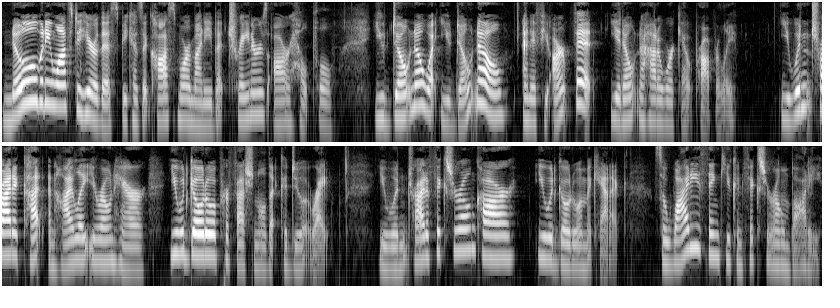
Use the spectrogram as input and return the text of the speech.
Nobody wants to hear this because it costs more money, but trainers are helpful. You don't know what you don't know, and if you aren't fit, you don't know how to work out properly. You wouldn't try to cut and highlight your own hair, you would go to a professional that could do it right. You wouldn't try to fix your own car, you would go to a mechanic. So, why do you think you can fix your own body?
